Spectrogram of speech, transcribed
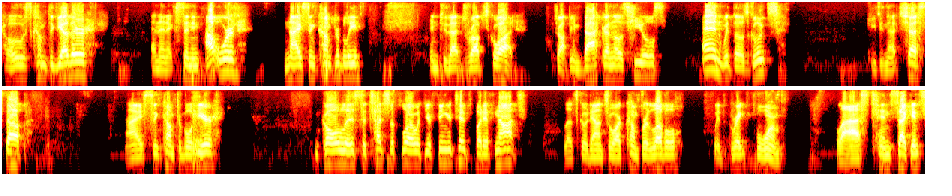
Toes come together and then extending outward, nice and comfortably into that drop squat. Dropping back on those heels and with those glutes, keeping that chest up. Nice and comfortable here. Goal is to touch the floor with your fingertips, but if not, let's go down to our comfort level with great form. Last 10 seconds.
